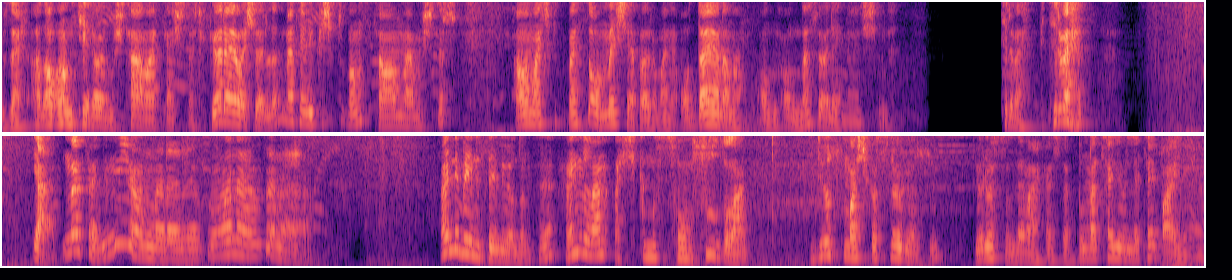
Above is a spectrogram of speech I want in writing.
Güzel. Adam 10 kere ölmüş. Tamam arkadaşlar. Görev başarılı. Nata'yı kışkırtmamız tamamlanmıştır. Ama maç bitmezse 15 yaparım. Hani o dayanamam. Onu, onu da söyleyeyim yani şimdi. Bitirme. Bitirme. Ya Natalie niye onları öylüyorsun? Bana yazsana. Hani beni seviyordun? Hı? Hani lan aşkımız sonsuzdu lan? Gidiyorsun başkasını ölüyorsun. Görüyorsunuz değil mi arkadaşlar? Bu Natalie milleti hep aynı ya.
